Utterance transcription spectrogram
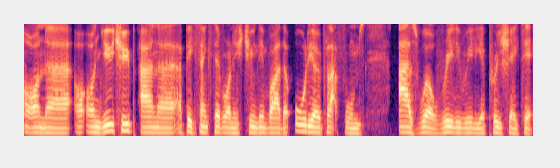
on uh, on YouTube, and uh, a big thanks to everyone who's tuned in via the audio platforms as well. Really, really appreciate it.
